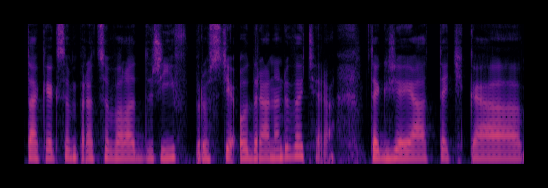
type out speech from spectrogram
tak, jak jsem pracovala dřív, prostě od rána do večera. Takže já teďka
